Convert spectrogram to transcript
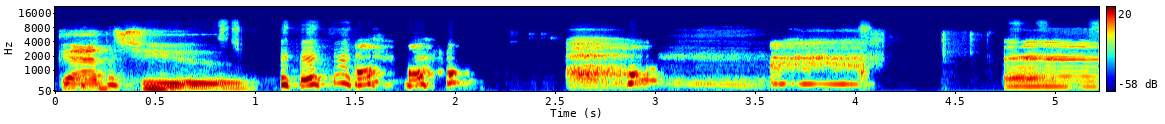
got you. Uh,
